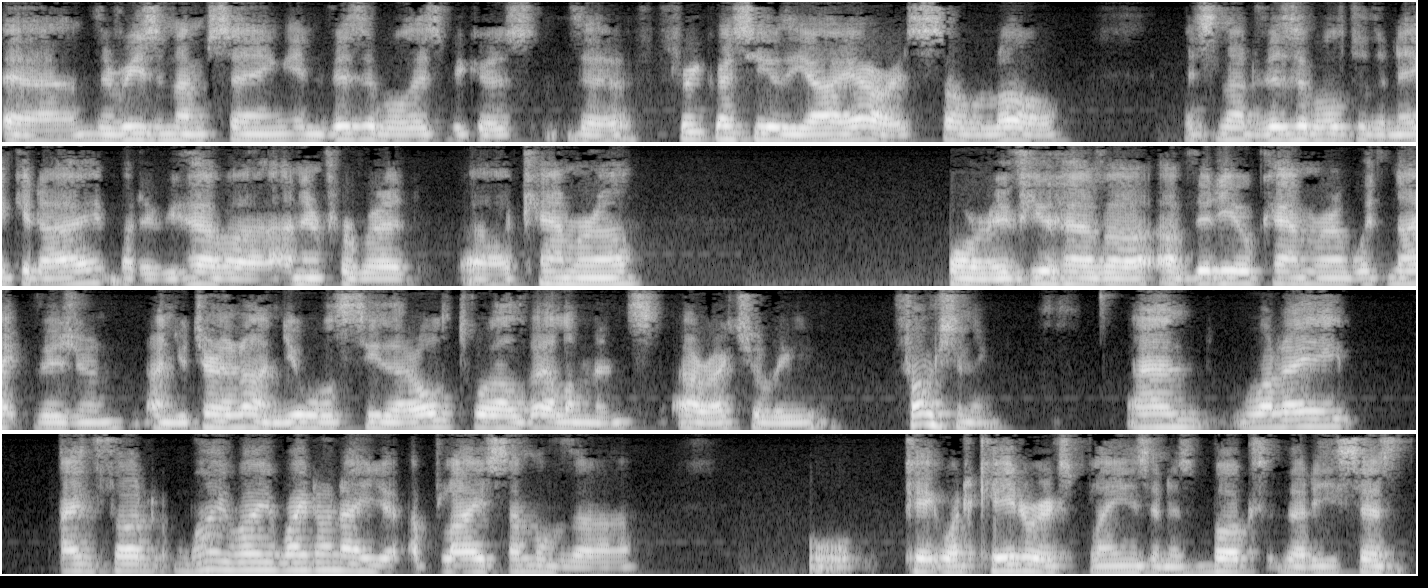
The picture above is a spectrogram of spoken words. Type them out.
Uh, the reason I'm saying invisible is because the frequency of the IR is so low, it's not visible to the naked eye. But if you have a, an infrared uh, camera, or if you have a, a video camera with night vision and you turn it on, you will see that all 12 elements are actually functioning. And what I I thought, why why why don't I apply some of the what Cater explains in his books that he says,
